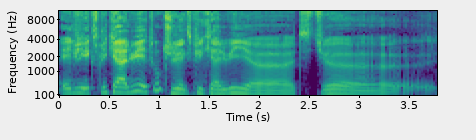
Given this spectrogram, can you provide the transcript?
Et lui expliquer à lui et tout. tu lui expliques à lui euh, si tu veux euh,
